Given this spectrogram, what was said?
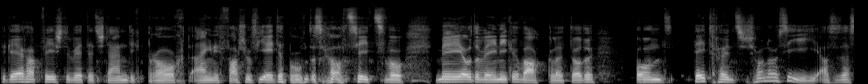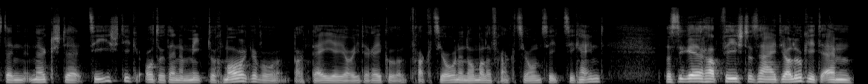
der Gerhard Pfister wird jetzt ständig gebracht, eigentlich fast auf jeden Bundesratssitz, der mehr oder weniger wackelt. Oder? Und dort könnte es schon noch sein, also dass dann nächsten Dienstag oder dann am Mittwochmorgen, wo Parteien ja in der Regel Fraktionen nochmal eine Fraktionssitzung haben, dass der Gerhard Pfister sagt, ja schaut, ähm,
